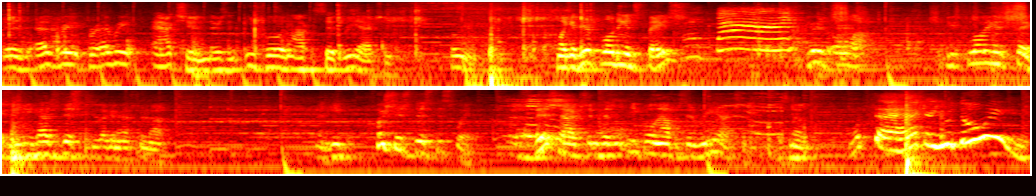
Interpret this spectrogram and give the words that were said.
is every for every action there's an equal and opposite reaction. Like if you're floating in space, Bye. here's Olaf. He's floating in space and he has this, he's like an astronaut. And he pushes this this way. This action has an equal and opposite reaction. It's not, what the heck are you doing?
